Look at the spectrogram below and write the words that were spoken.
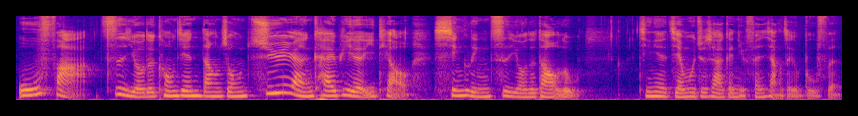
无法自由的空间当中，居然开辟了一条心灵自由的道路。今天的节目就是要跟你分享这个部分。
